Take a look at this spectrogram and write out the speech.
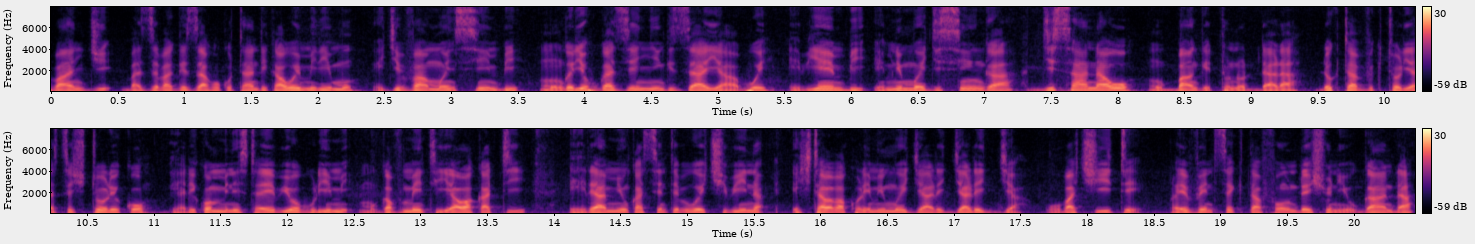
bangi bazze bagezaako okutandikawo emirimu egivaamu ensimbi mu ngeri y'okugaziya ennyingiza yaabwe. Ebyembi emirimu egisinga gisaanawo mu bbanga ettono ddala. Dr victoria sekitoleko eyaliko minisita y'ebyobulimi mu gavumenti eyawakati era amyuka ssentebe w'ekibiina ekitaba bakola emirimu egyalejjalejja oba kiyite private sector foundation uganda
